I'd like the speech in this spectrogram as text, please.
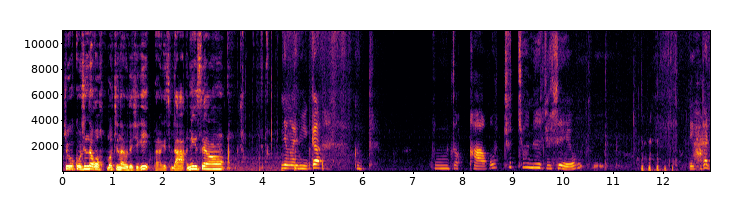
즐겁고 신나고 멋진 하루 되시기 바라겠습니다. 안녕히 계세요. 안녕하십니까. 구, 구독하고 추천해주세요. 네, 끝.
